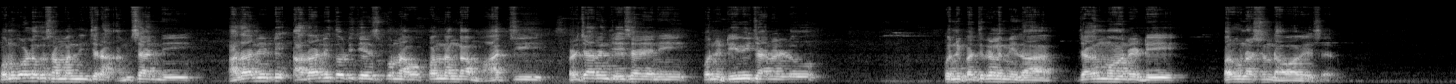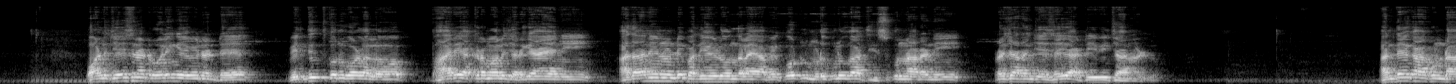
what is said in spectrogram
కొనుగోళ్ళకు సంబంధించిన అంశాన్ని అదాని అదానితోటి చేసుకున్న ఒప్పందంగా మార్చి ప్రచారం చేశాయని కొన్ని టీవీ ఛానళ్ళు కొన్ని పత్రికల మీద జగన్మోహన్ రెడ్డి పరుగు నష్టం దావా వేశారు. వాళ్ళు చేసిన ట్రోలింగ్ ఏమిటంటే విద్యుత్ కొనుగోళ్ళలో భారీ అక్రమాలు జరిగాయని అదానీ నుండి పదిహేడు వందల యాభై కోట్లు ముడుపులుగా తీసుకున్నారని ప్రచారం చేశాయి ఆ టీవీ ఛానళ్ళు. అంతేకాకుండా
